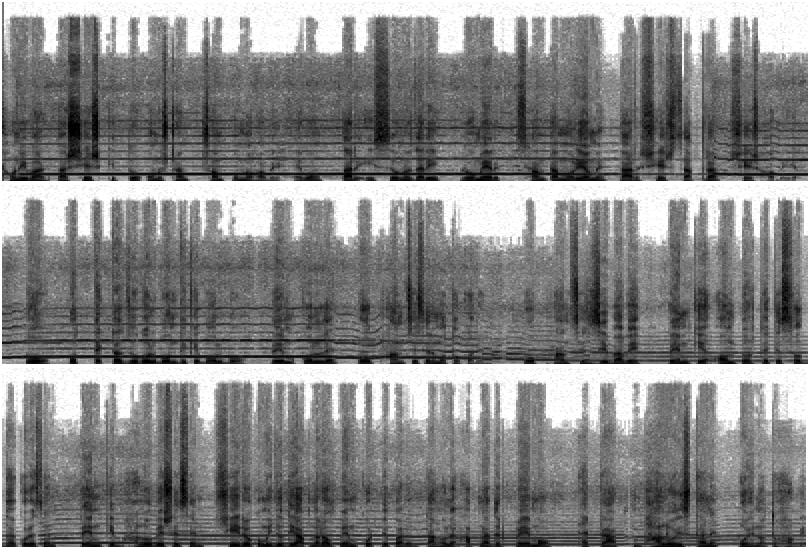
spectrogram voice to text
শনিবার তার শেষকৃত্য অনুষ্ঠান সম্পূর্ণ হবে এবং তার ইচ্ছে অনুযায়ী রোমের সান্তা মরিয়ামে তার শেষ যাত্রা শেষ হবে। তো প্রত্যেকটা যুগলবন্দিকে বলব, প্রেম করলে পোপ ফ্রান্সিসের মতো করেন। পোপ ফ্রান্সিস যেভাবে প্রেমকে অন্তর থেকে শ্রদ্ধা করেছেন, প্রেমকে ভালোবেসেছেন, সেই রকমই যদি আপনারাও প্রেম করতে পারেন, তাহলে আপনাদের প্রেমও একটা ভালো স্থানে পরিণত হবে।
